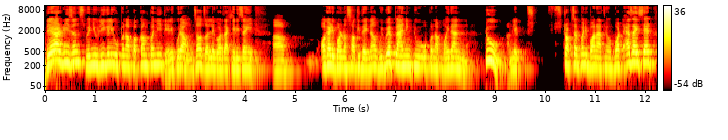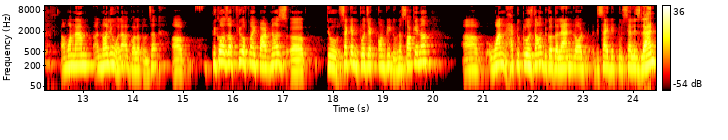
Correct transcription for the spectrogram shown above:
there are reasons when you legally open up a company धेरै कुरा हुन्छ जसले गर्दाखेरि चाहिँ अगाडि बढ्न सकिँदैन। We were planning to open up Maidan to हामीले स्ट्रक्चर पनि बनाएको थियौँ बट एज आई सेड म नाम नलिउँ होला गलत हुन्छ। Because of few of my partners त्यो सेकेन्ड प्रोजेक्ट कम्प्लिट हुन सकेन। One had to close down because the land lord decided to sell is land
